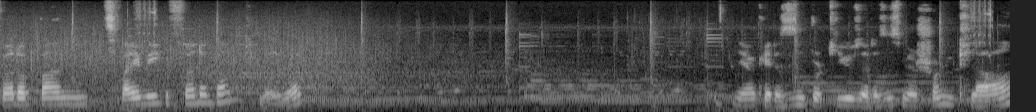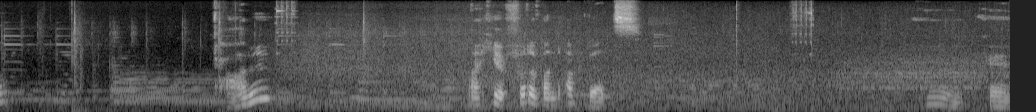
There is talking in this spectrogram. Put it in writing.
Förderband, Zweiwege Förderband. Wait, what? Ja, okay, das ist ein Producer, das ist mir schon klar. Kabel? Ah, hier, Förderband abwärts. Hm, okay.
